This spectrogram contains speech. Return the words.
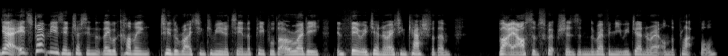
yeah, it struck me as interesting that they were coming to the writing community and the people that are already, in theory, generating cash for them by our subscriptions and the revenue we generate on the platform.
